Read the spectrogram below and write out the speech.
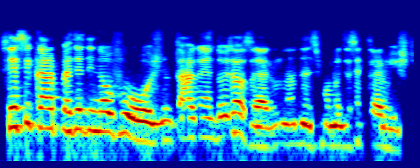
se esse cara perder de novo hoje, não estava ganhando 2 a 0 né, nesse momento dessa entrevista.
